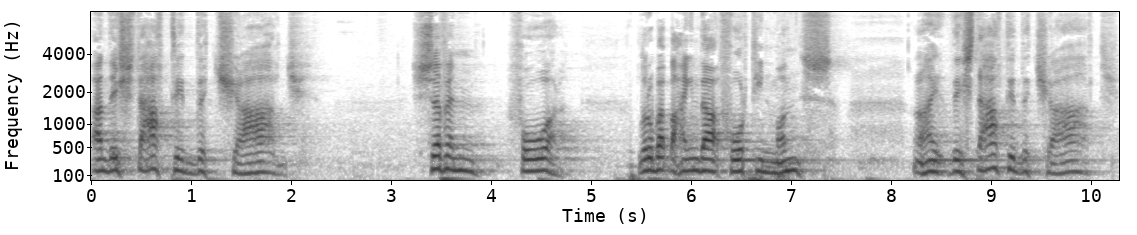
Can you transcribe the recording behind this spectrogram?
And they started the charge. Seven, four. A little bit behind that, 14 months. Right? They started the charge.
